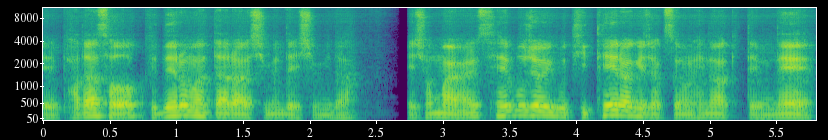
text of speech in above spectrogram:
예, 받아서 그대로만 따라 하시면 되십니다. 예, 정말 세부적이고 디테일하게 작성을 해놓았기 때문에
